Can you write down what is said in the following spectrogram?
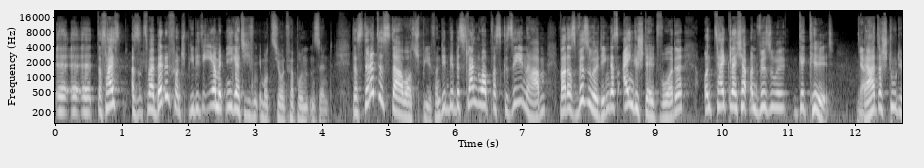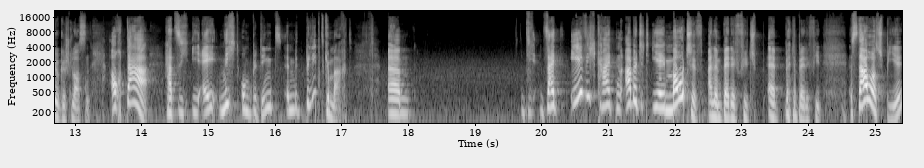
äh, äh, äh, das heißt, also zwei Battlefront-Spiele, die eher mit negativen Emotionen verbunden sind. Das dritte Star Wars-Spiel, von dem wir bislang überhaupt was gesehen haben, war das Visual-Ding, das eingestellt wurde und zeitgleich hat man Visual gekillt. Ja. Er hat das Studio geschlossen. Auch da hat sich EA nicht unbedingt äh, mit beliebt gemacht. Ähm, die, seit Ewigkeiten arbeitet EA Motive an einem Battlefield, äh, Battlefield, Star Wars Spiel,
